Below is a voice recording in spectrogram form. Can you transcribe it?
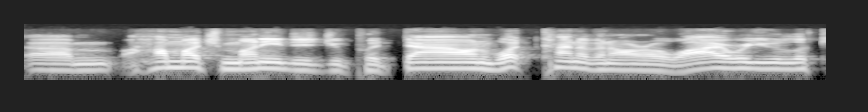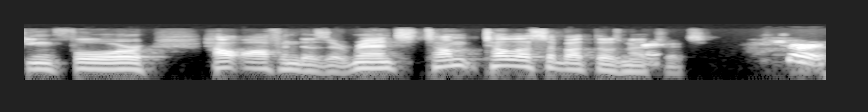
Um, how much money did you put down? What kind of an roi were you looking for? How often does it rent? Tell, tell us about those metrics. Sure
